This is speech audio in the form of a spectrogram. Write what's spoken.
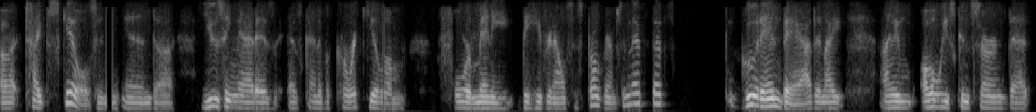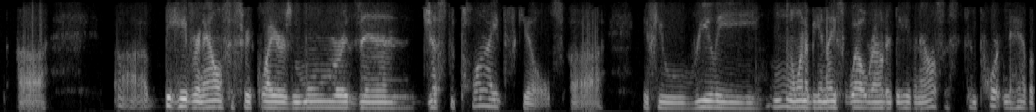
uh, type skills and, and uh, using that as as kind of a curriculum for many behavior analysis programs, and that that's good and bad. And I I'm always concerned that uh, uh, behavior analysis requires more than just applied skills. Uh, if you really mm, want to be a nice, well-rounded behavior analysis, it's important to have a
